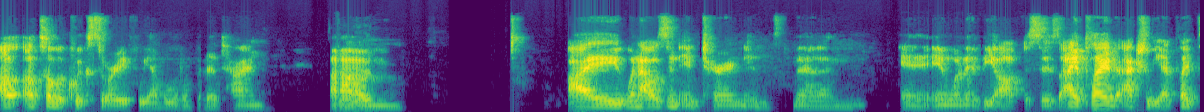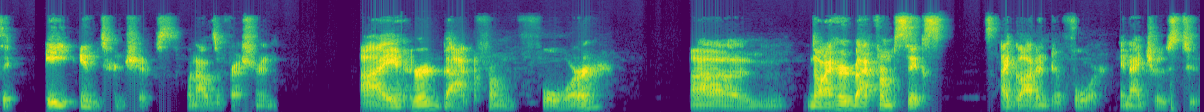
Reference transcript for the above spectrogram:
I'll, I'll tell a quick story if we have a little bit of time. Um, I when I was an intern in, um, in, in one of the offices, I applied actually I applied to eight internships when I was a freshman. I heard back from four. Um, no, I heard back from six. I got into four, and I chose two.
